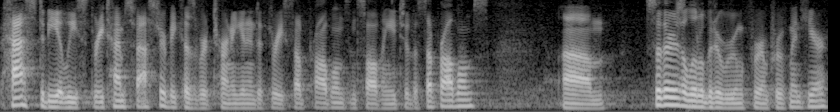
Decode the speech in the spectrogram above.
has to be at least three times faster because we're turning it into three subproblems and solving each of the subproblems. Um, so there's a little bit of room for improvement here,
